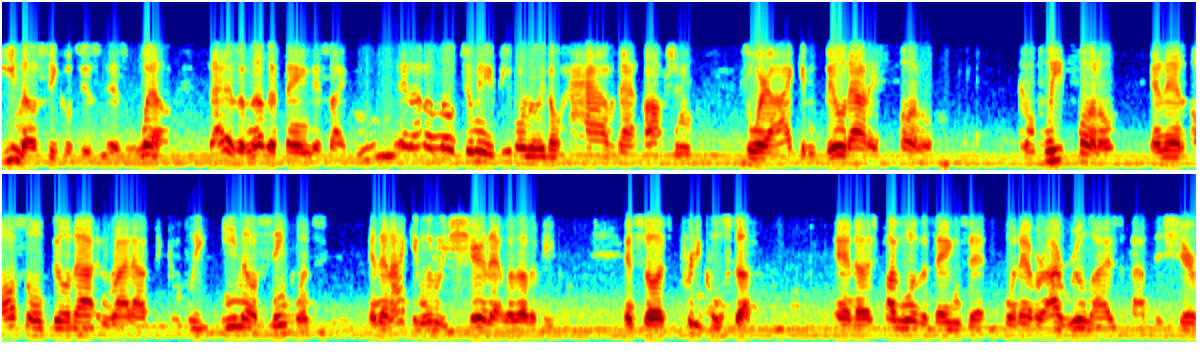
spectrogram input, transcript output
email sequences as well. That is another thing that's like, mm, and I don't know, too many people really don't have that option to where I can build out a funnel, complete funnel, and then also build out and write out the complete email sequence, and then I can literally share that with other people. And so it's pretty cool stuff. And uh, it's probably one of the things that whenever I realized about this share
